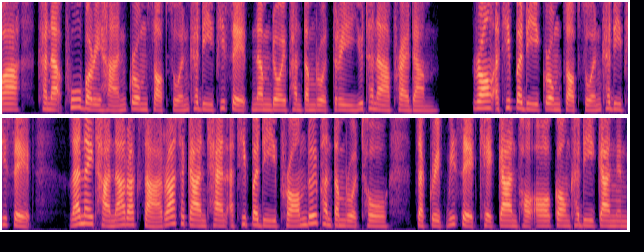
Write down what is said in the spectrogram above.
ว่า คณะผู้บริหารกรมสอบสวนคดีพิเศษนำโดยพันตำรวจตรียุทธนาแพรดำ รองอธิบดีกรมสอบสวนคดีพิเศษ และในฐานะรักษาราชการแทนอธิบดีพร้อมด้วยพันตำรวจโทจักริดวิเศษเขตการผออกองคดีการเงิน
